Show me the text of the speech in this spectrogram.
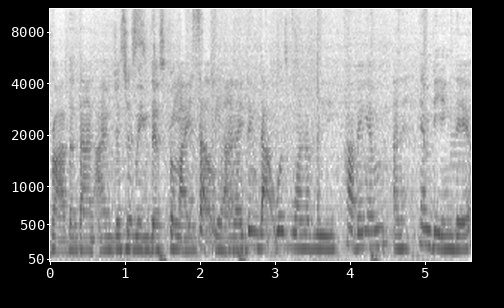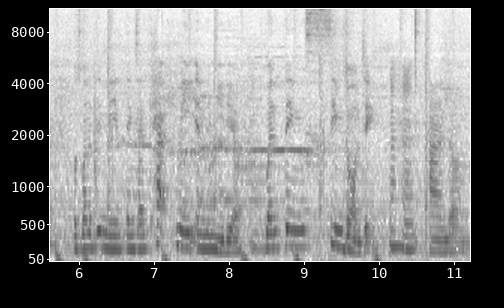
rather than I'm just, Mm. Just doing this for myself. yeah. And I think that was one of the having him and him being there was one of the main things that kept me in the media Mm. when things seemed daunting. Mm-hmm. And um,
